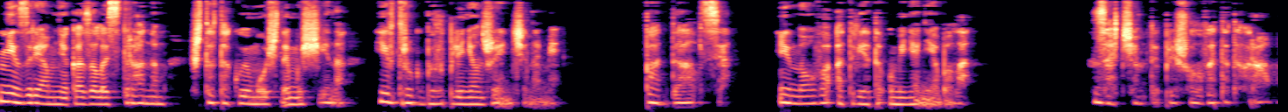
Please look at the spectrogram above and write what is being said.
Не зря мне казалось странным, что такой мощный мужчина и вдруг был пленен женщинами. Поддался. Иного ответа у меня не было. «Зачем ты пришел в этот храм?»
